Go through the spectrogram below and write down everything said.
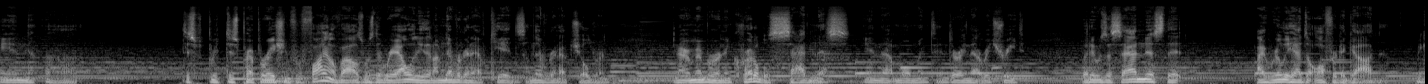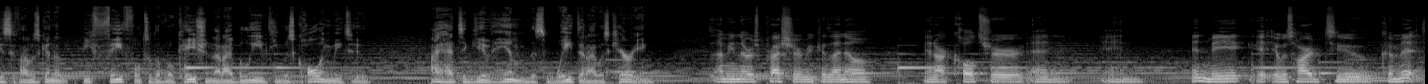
in uh, this, this preparation for final vows was the reality that I'm never going to have kids. I'm never going to have children. And I remember an incredible sadness in that moment and during that retreat. But it was a sadness that I really had to offer to God. Because if I was going to be faithful to the vocation that I believed He was calling me to, I had to give him this weight that I was carrying. I mean, there was pressure because I know in our culture and in, in me, it, it was hard to commit.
